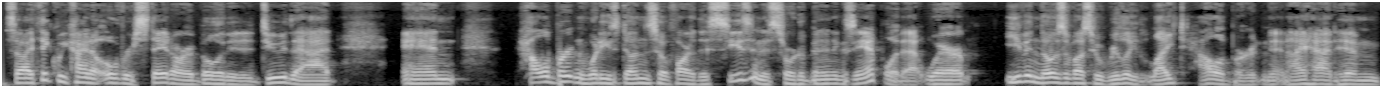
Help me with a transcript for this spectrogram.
So I think we kind of overstate our ability to do that. And Halliburton, what he's done so far this season has sort of been an example of that, where even those of us who really liked Halliburton, and I had him,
